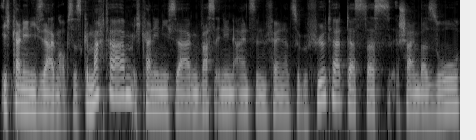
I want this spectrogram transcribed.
ich kann Ihnen nicht sagen, ob Sie es gemacht haben. Ich kann Ihnen nicht sagen, was in den einzelnen Fällen dazu geführt hat, dass das scheinbar so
